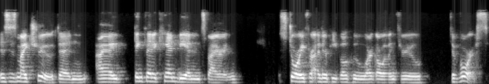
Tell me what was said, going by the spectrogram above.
this is my truth. And I think that it can be an inspiring story for other people who are going through divorce.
